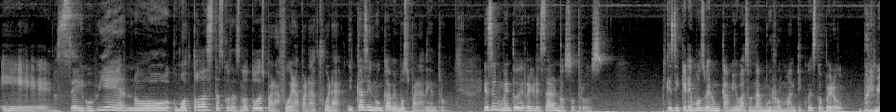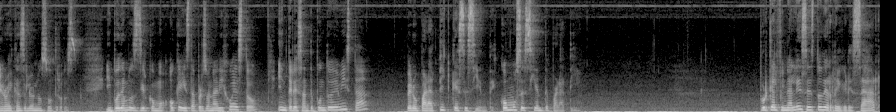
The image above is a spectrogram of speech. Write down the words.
eh, no sé, el gobierno, como todas estas cosas, ¿no? Todo es para afuera, para afuera, y casi nunca vemos para adentro. Es el momento de regresar a nosotros. Que si queremos ver un cambio va a sonar muy romántico esto, pero primero hay que hacerlo nosotros. Y podemos decir como, ok, esta persona dijo esto, interesante punto de vista, pero para ti, ¿qué se siente? ¿Cómo se siente para ti? Porque al final es esto de regresar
